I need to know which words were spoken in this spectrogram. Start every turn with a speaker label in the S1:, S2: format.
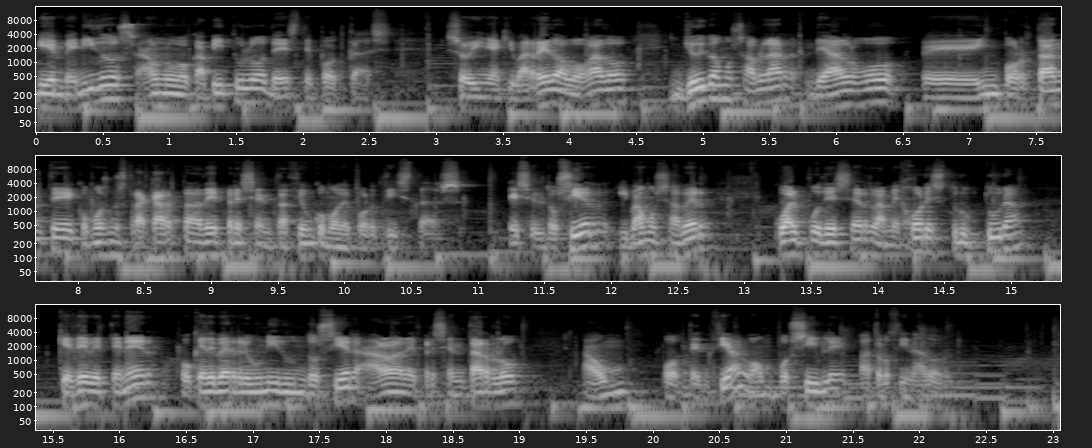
S1: Bienvenidos a un nuevo capítulo de este podcast. Soy Iñaki Barredo, abogado, y hoy vamos a hablar de algo eh, importante como es nuestra carta de presentación como deportistas. Es el dossier y vamos a ver cuál puede ser la mejor estructura que debe tener o que debe reunir un dossier a la hora de presentarlo a un potencial o a un posible patrocinador.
